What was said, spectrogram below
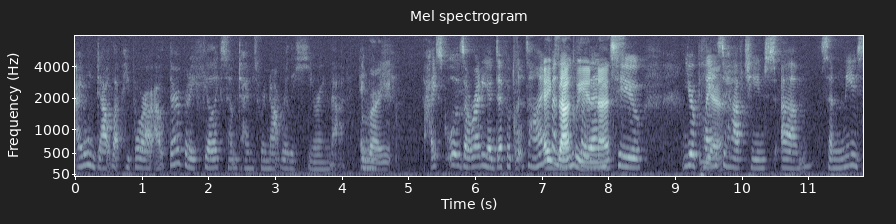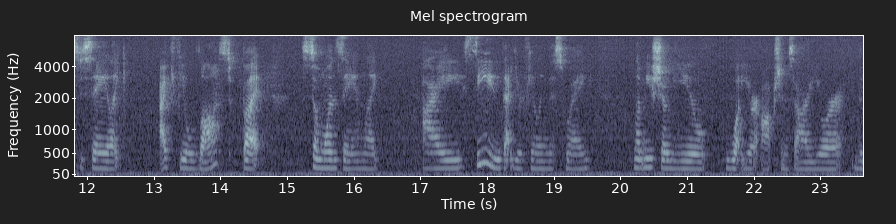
I don't doubt that people are out there, but I feel like sometimes we're not really hearing that. And right. High school is already a difficult time. Exactly, and, and that's to your plans yeah. to have changed um, suddenly is to say like I feel lost, but someone saying like I see that you're feeling this way. Let me show you what your options are, your the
